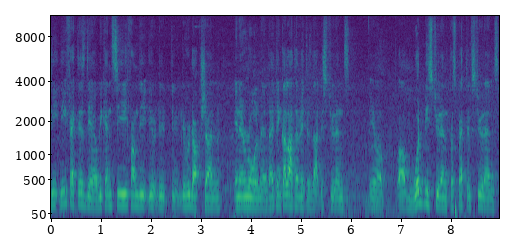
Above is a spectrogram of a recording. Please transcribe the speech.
the, the effect is there. We can see from the, the, the, the reduction in enrollment. I think a lot of it is that the students you know, uh, would-be students, prospective students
